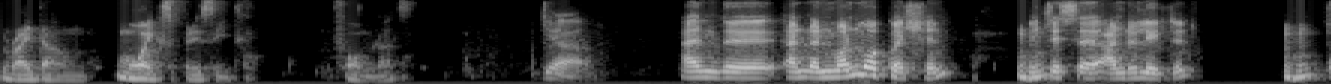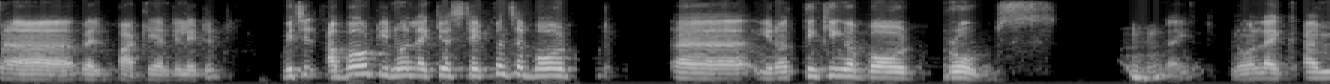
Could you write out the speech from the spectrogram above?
write down more explicit formulas yeah and uh, and and one more question mm-hmm. which is uh, unrelated mm-hmm. uh, well partly unrelated which is about you know like your statements about uh, you know thinking about probes mm-hmm. right you know like i'm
